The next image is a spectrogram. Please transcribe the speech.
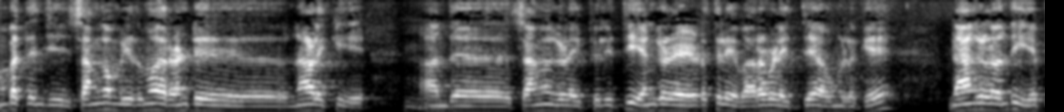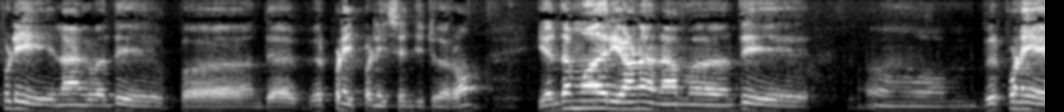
ஐம்பத்தஞ்சு சங்கம் விதமாக ரெண்டு நாளைக்கு அந்த சங்கங்களை பிரித்து எங்கள் இடத்துல வரவழைத்து அவங்களுக்கு நாங்கள் வந்து எப்படி நாங்கள் வந்து இப்போ அந்த விற்பனை பணி செஞ்சுட்டு வரோம்? எந்த மாதிரியான நாம் வந்து விற்பனையை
